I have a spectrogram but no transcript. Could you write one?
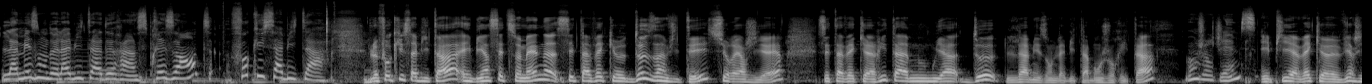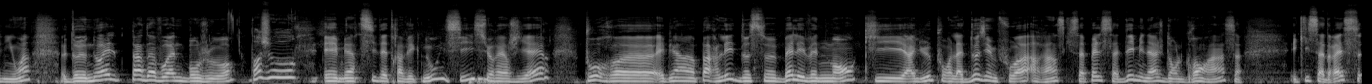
La Maison de l'Habitat de Reims présente Focus Habitat. Le Focus Habitat, eh bien, cette semaine, c'est avec deux invités sur RJR. C'est avec Rita Mouya de la Maison de l'Habitat. Bonjour Rita. Bonjour James. Et puis avec Virginie Ouin de Noël Pain d'Avoine. Bonjour. Bonjour. Et merci d'être avec nous ici sur RJR pour eh bien, parler de ce bel événement qui a lieu pour la deuxième fois à Reims, qui s'appelle Ça déménage dans le Grand Reims et qui s'adresse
